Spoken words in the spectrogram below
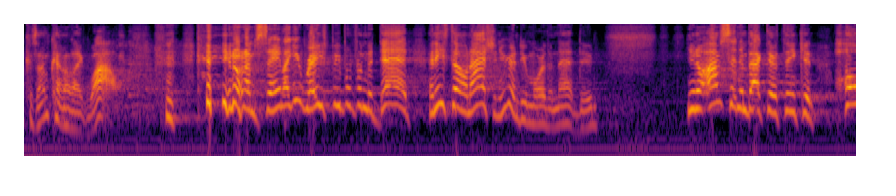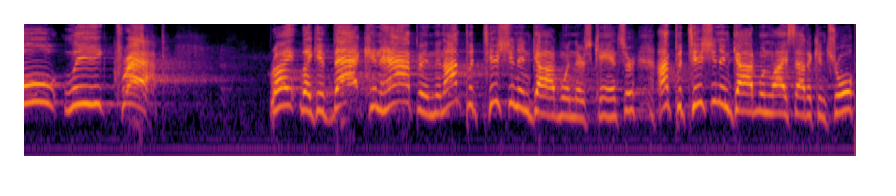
Because I'm kind of like, wow. you know what I'm saying? Like he raised people from the dead, and he's telling Ashton, you're going to do more than that, dude. You know, I'm sitting back there thinking, holy crap. Right? Like, if that can happen, then I'm petitioning God when there's cancer. I'm petitioning God when life's out of control.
